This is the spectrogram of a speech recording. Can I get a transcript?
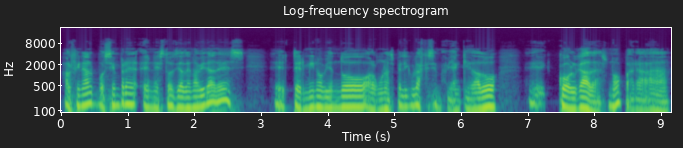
al final, pues siempre en estos días de Navidades eh, termino viendo algunas películas que se me habían quedado eh, colgadas, ¿no? Para,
